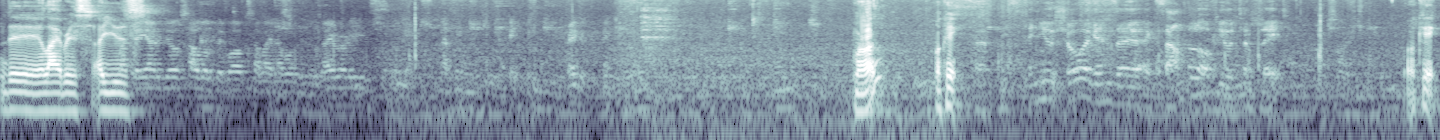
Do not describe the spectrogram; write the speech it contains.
the libraries I use. they are just out of the box available in the libraries? Okay, nothing okay, very good, thank you. What? Okay, Can you show again the example of your template? okay.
